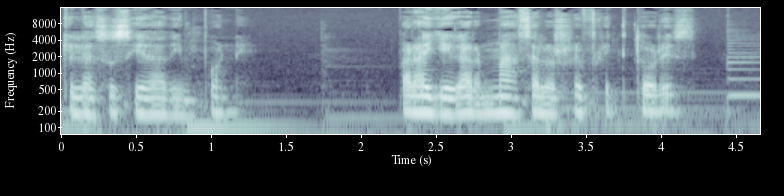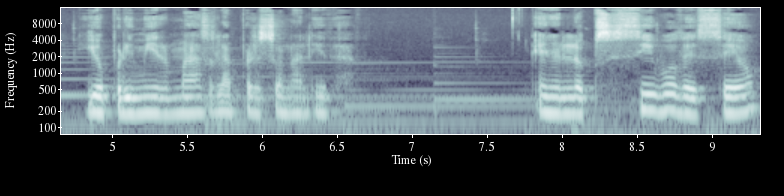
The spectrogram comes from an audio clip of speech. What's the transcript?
que la sociedad impone, para llegar más a los reflectores y oprimir más la personalidad, en el obsesivo deseo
